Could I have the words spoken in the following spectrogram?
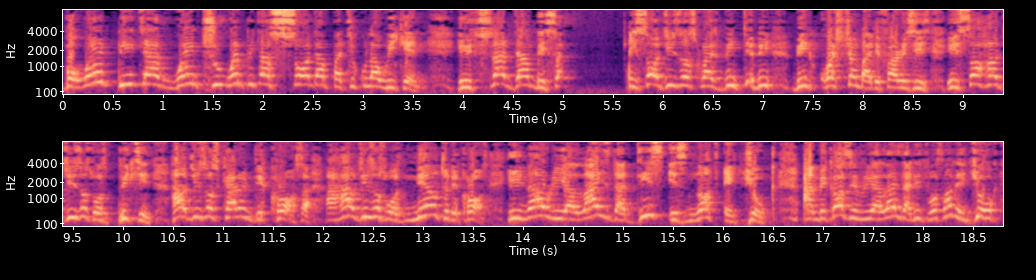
But when Peter went through, when Peter saw that particular weekend, he sat down beside, he saw Jesus Christ being, being, being, questioned by the Pharisees. He saw how Jesus was beaten, how Jesus carried the cross, uh, and how Jesus was nailed to the cross. He now realized that this is not a joke. And because he realized that it was not a joke,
